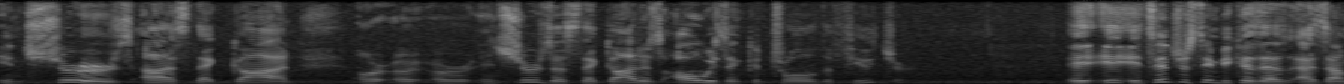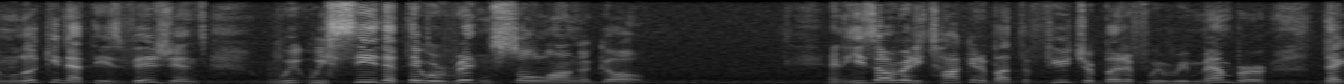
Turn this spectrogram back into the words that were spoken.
ensures us that God or, or, or ensures us that God is always in control of the future it's interesting because as, as I'm looking at these visions, we, we see that they were written so long ago. And he's already talking about the future, but if we remember that,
